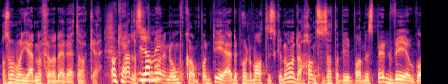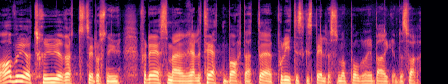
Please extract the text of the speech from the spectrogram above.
og så må man gjennomføre det vedtaket tilbake. Okay, Ellers tar man en omkamp, og det er det problematiske nå. Det er han som setter Bybanen i spill ved å gå av og ved å true Rødt til å snu. For det som er realiteten bak dette politiske spillet som nå pågår i Bergen, dessverre.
